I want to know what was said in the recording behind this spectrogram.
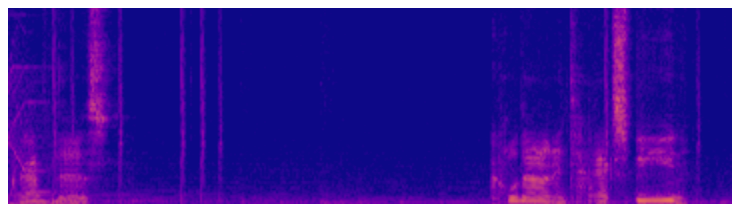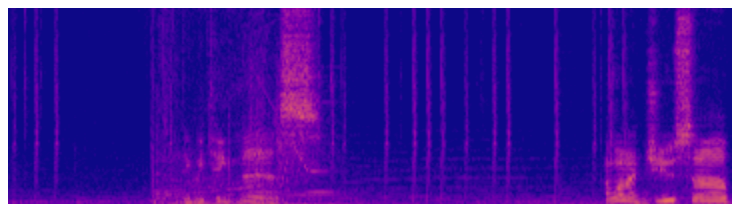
Grab this. Cooldown and attack speed. We take this. I want to juice up.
